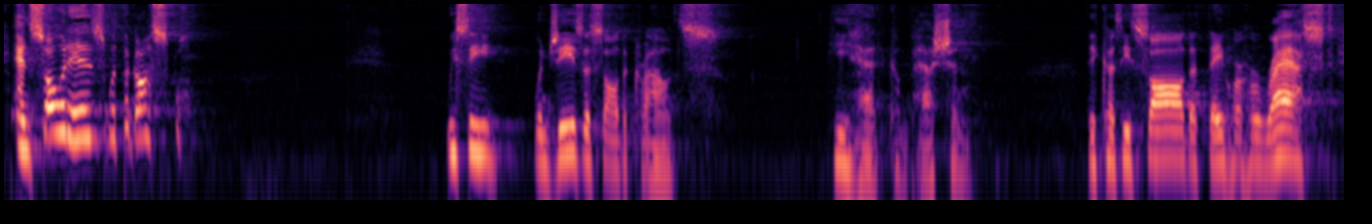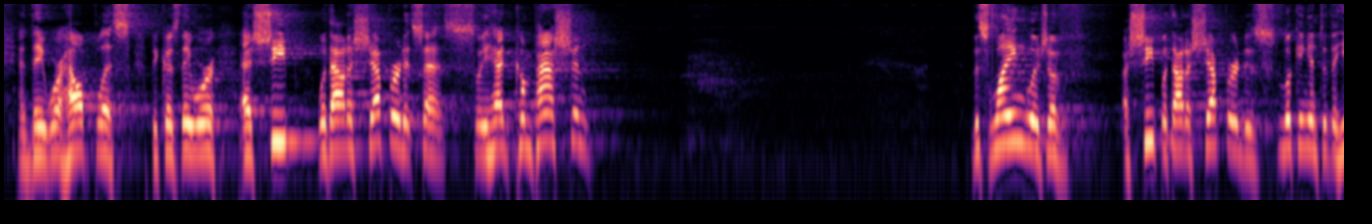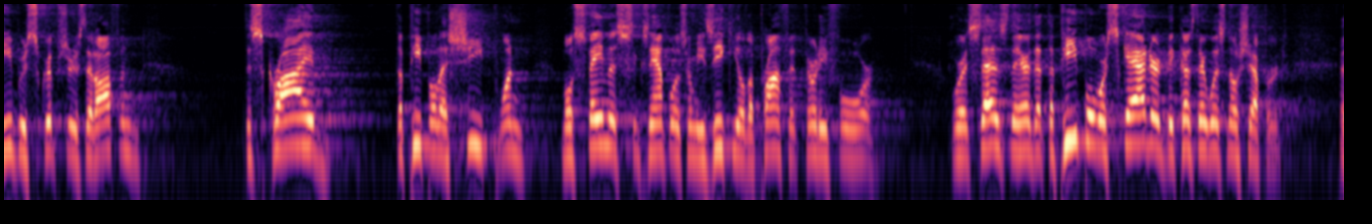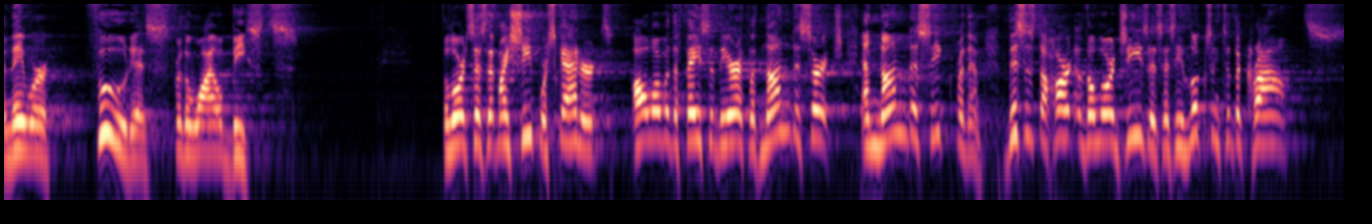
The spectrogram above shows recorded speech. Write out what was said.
And so it is with the gospel. We see when Jesus saw the crowds, he had compassion because he saw that they were harassed and they were helpless because they were as sheep without a shepherd, it says. So he had compassion. This language of a sheep without a shepherd is looking into the Hebrew scriptures that often describe the people as sheep. One most famous example is from Ezekiel the prophet 34, where it says there that the people were scattered because there was no shepherd, and they were food as for the wild beasts. The Lord says that my sheep were scattered all over the face of the earth with none to search and none to seek for them. This is the heart of the Lord Jesus as he looks into the crowds.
